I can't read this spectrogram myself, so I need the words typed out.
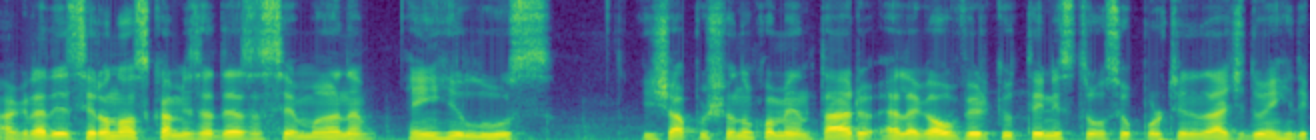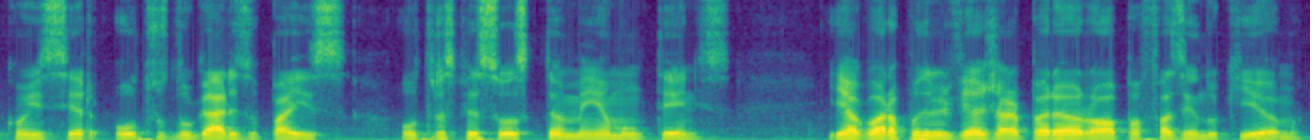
Agradecer ao nosso camisa dessa semana, Henry Luz. E já puxando um comentário, é legal ver que o tênis trouxe a oportunidade do Henry de conhecer outros lugares do país, outras pessoas que também amam tênis. E agora poder viajar para a Europa fazendo o que ama.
